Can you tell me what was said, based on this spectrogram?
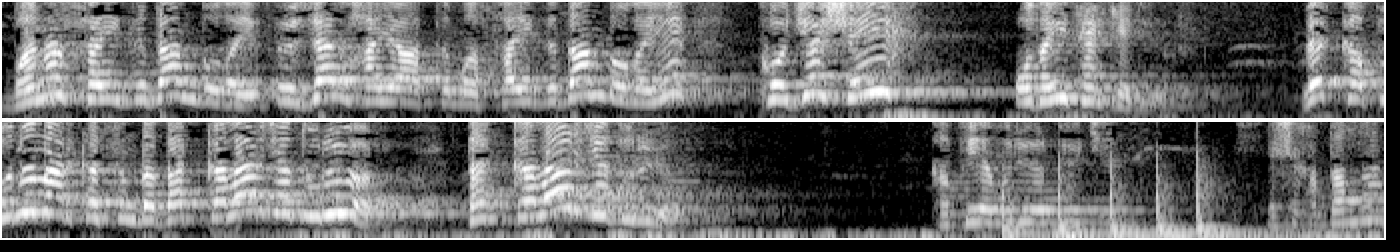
Bana saygıdan dolayı, özel hayatıma saygıdan dolayı koca şeyh odayı terk ediyor. Ve kapının arkasında dakikalarca duruyor. Dakikalarca duruyor. Kapıya vuruyor diyor ki ya Şeyh Abdallah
